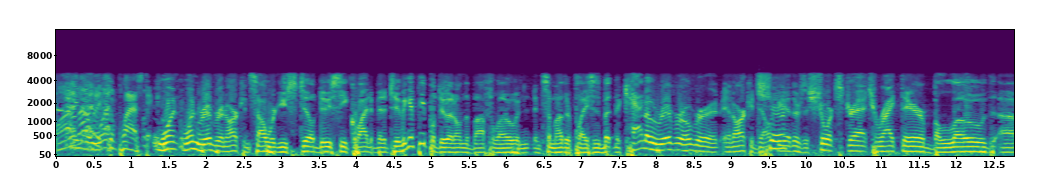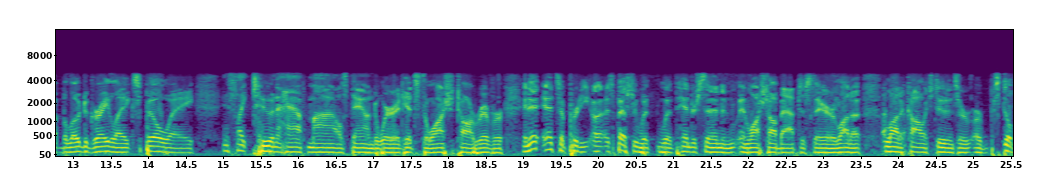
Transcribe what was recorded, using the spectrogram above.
"Why You know, not make one- some plastic?" One one river in Arkansas where you still do see quite a bit of tubing, and people do it on the Buffalo and, and some other places. But the Caddo River over at, at Arkadelphia, Sure. there's a short stretch right there below the, uh, below DeGray Lake spillway. It's like two and a half miles down to where it hits the Ouachita River, and it, it's a pretty, uh, especially with with Henderson and, and Ouachita Baptist there. A lot of a lot of college students are, are still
